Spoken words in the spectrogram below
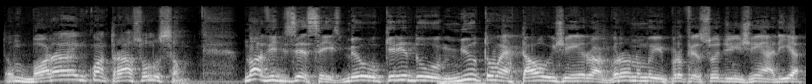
Então, bora encontrar a solução. 9 e 16. Meu querido Milton Hertal, engenheiro agrônomo e professor de engenharia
